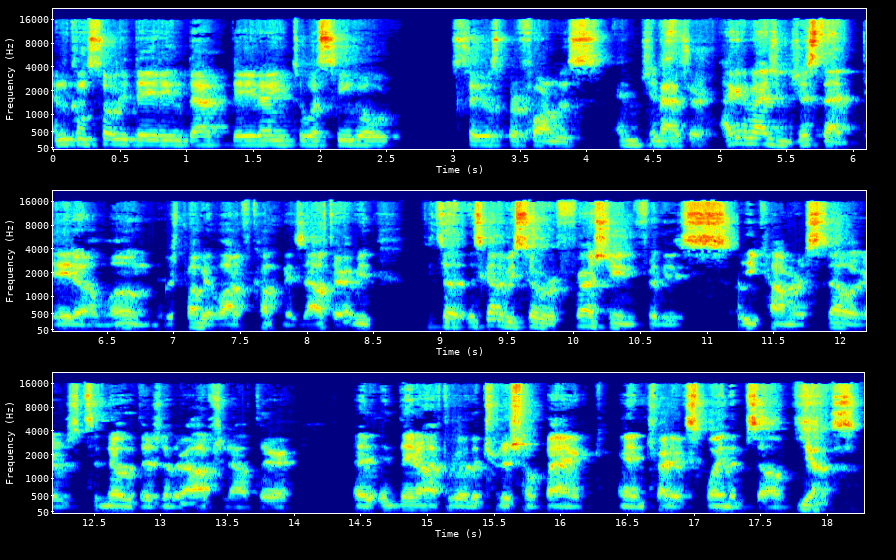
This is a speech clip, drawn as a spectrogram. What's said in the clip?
and consolidating that data into a single sales performance and just, measure. I can imagine just that data alone. There's probably a lot of companies out there. I mean, it's, it's got to be so refreshing for these e-commerce sellers to know that there's another option out there. And they don't have to go to the traditional bank and try to explain themselves. Yes,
